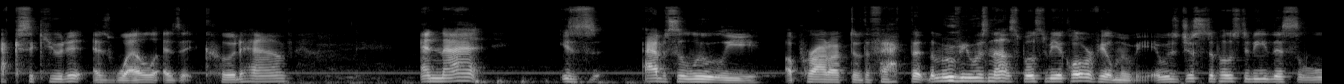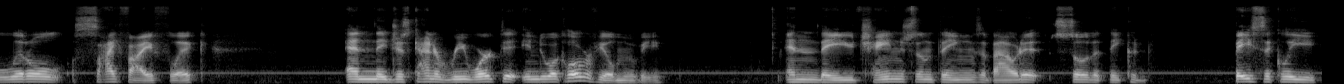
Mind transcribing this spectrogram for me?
execute it as well as it could have. And that is absolutely a product of the fact that the movie was not supposed to be a Cloverfield movie. It was just supposed to be this little sci fi flick, and they just kind of reworked it into a Cloverfield movie. And they changed some things about it so that they could basically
